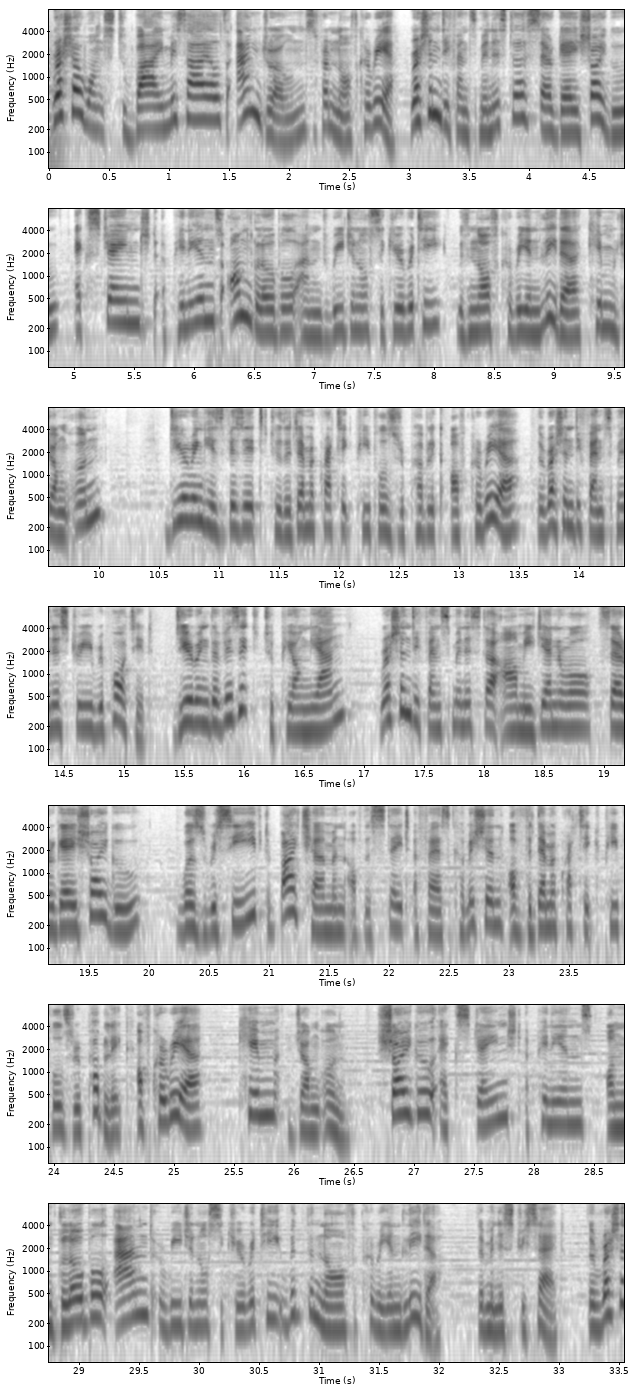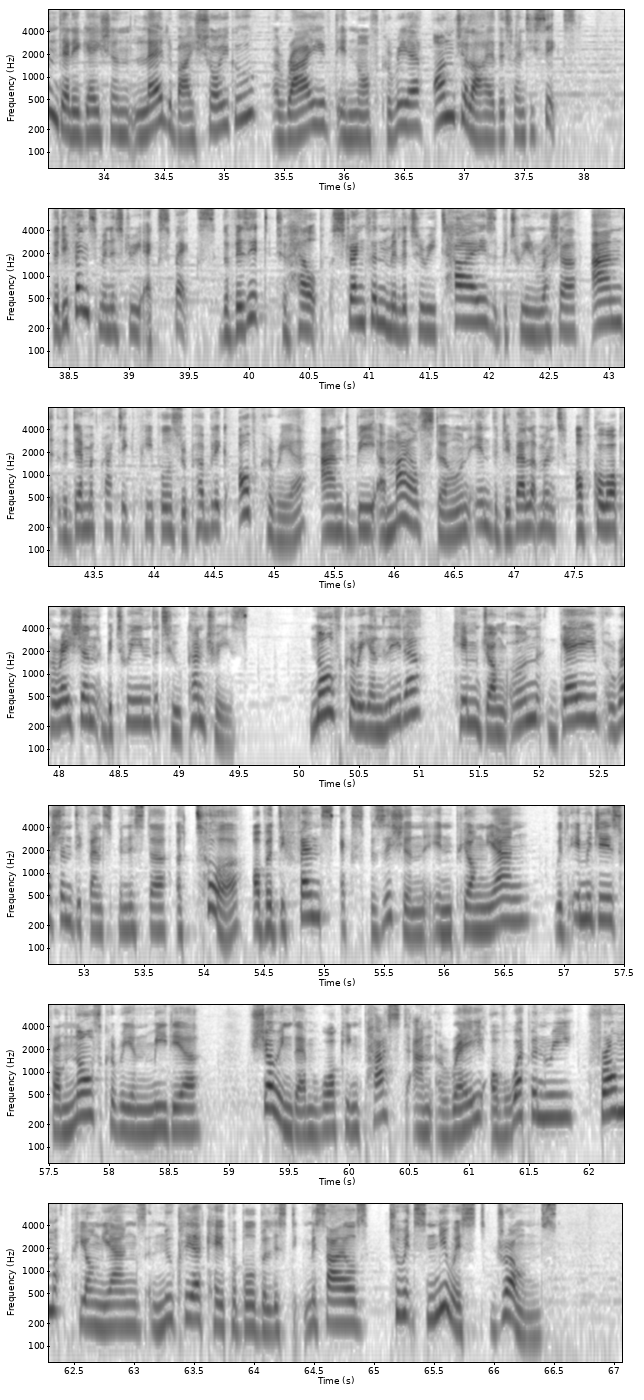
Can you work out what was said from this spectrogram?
Russia wants to buy missiles and drones from North Korea. Russian Defense Minister Sergei Shoigu exchanged opinions on global and regional security with North Korean leader Kim Jong un during his visit to the Democratic People's Republic of Korea, the Russian Defense Ministry reported. During the visit to Pyongyang, Russian Defense Minister Army General Sergei Shoigu was received by Chairman of the State Affairs Commission of the Democratic People's Republic of Korea, Kim Jong un. Shoigu exchanged opinions on global and regional security with the North Korean leader. The ministry said. The Russian delegation led by Shoigu arrived in North Korea on July the 26th. The Defense Ministry expects the visit to help strengthen military ties between Russia and the Democratic People's Republic of Korea and be a milestone in the development of cooperation between the two countries. North Korean leader Kim Jong un gave Russian Defense Minister a tour of a defense exposition in Pyongyang with images from North Korean media showing them walking past an array of weaponry from Pyongyang's nuclear capable ballistic missiles to its newest drones.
